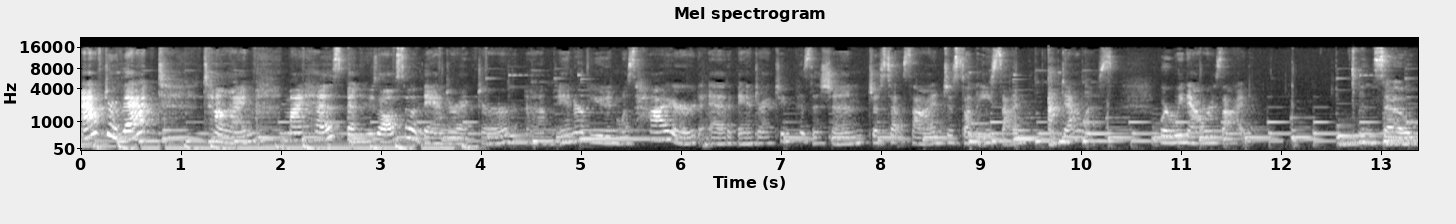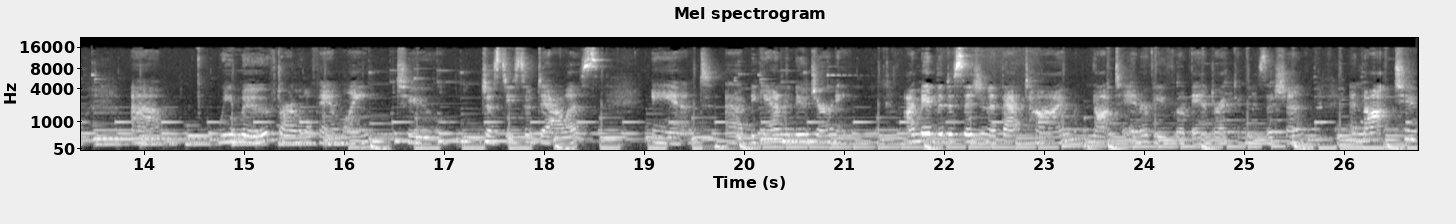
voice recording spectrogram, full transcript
After that time, my husband, who's also a band director, um, interviewed and was hired at a band directing position just outside, just on the east side of Dallas, where we now reside. And so um, we moved our little family to just east of Dallas and uh, began a new journey. I made the decision at that time not to interview for a band directing position and not to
